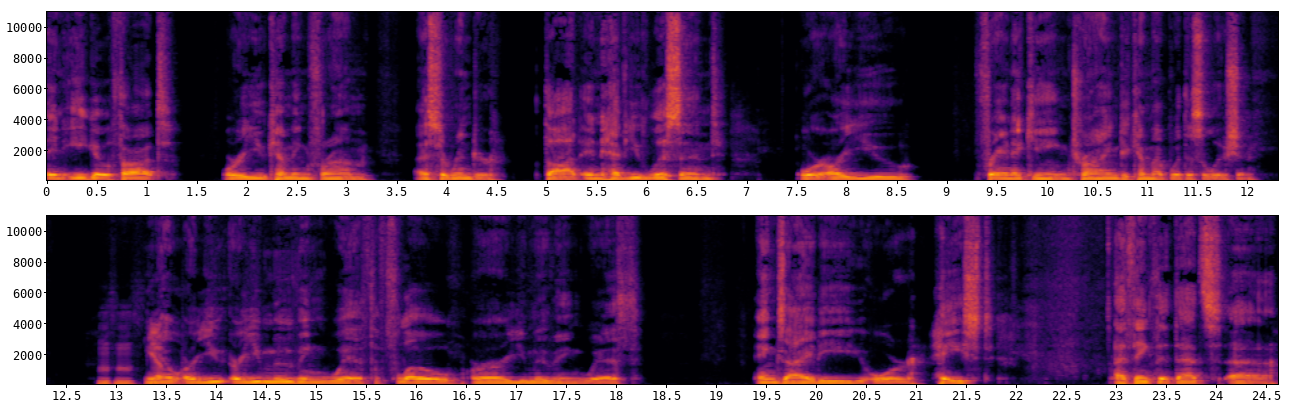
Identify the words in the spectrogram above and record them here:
an ego thought or are you coming from a surrender thought and have you listened or are you franticking trying to come up with a solution mm-hmm. you yep. know are you are you moving with flow or are you moving with anxiety or haste. I think that that's uh,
